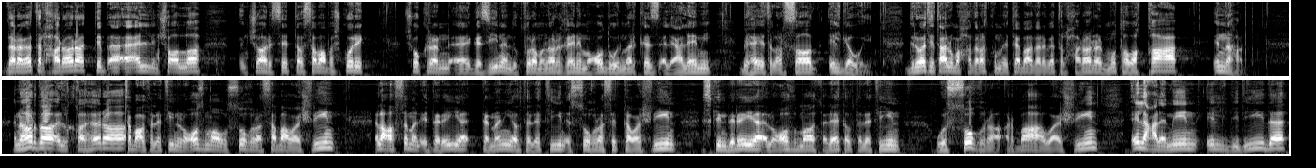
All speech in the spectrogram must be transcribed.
درجات الحرارة تبقى أقل إن شاء الله من شهر 6 و7 بشكرك. شكرا آه، جزيلا دكتورة منار غانم عضو المركز الإعلامي بهيئة الأرصاد الجوية. دلوقتي تعالوا مع حضراتكم نتابع درجات الحرارة المتوقعة النهارده. النهارده القاهرة 37 العظمى والصغرى 27 العاصمة الإدارية 38 الصغرى 26 اسكندرية العظمى 33 والصغرى 24 العلمين الجديدة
